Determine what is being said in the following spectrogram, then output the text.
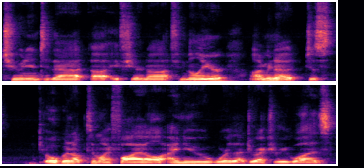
tune into that uh, if you're not familiar. I'm going to just open up to my file. I knew where that directory was.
